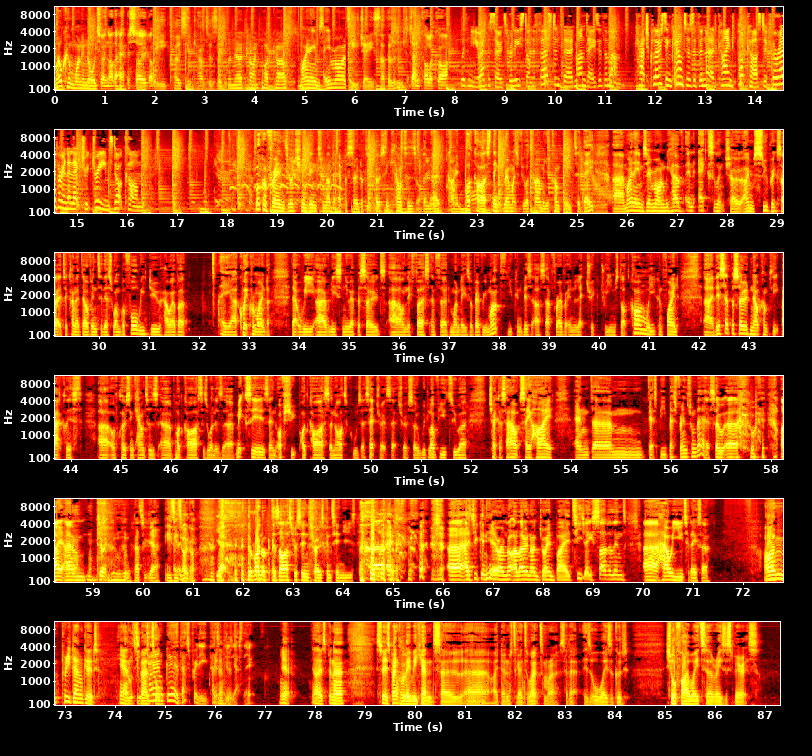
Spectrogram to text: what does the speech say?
Welcome, one and all, to another episode of the Close Encounters of the Nerdkind podcast. My name's Imran. TJ Sutherland. Dan Collicar. With new episodes released on the first and third Mondays of the month. Catch Close Encounters of the Nerdkind podcast at foreverinelectricdreams.com. Welcome, friends. You're tuned in to another episode of the Close Encounters of the Nerd Kind podcast. Thank you very much for your time and your company today. Uh, my name's Imran. We have an excellent show. I'm super excited to kind of delve into this one. Before we do, however, a uh, quick reminder that we uh, release new episodes uh, on the first and third Mondays of every month. You can visit us at foreverinelectricdreams.com where you can find uh, this episode, now complete backlist uh, of Close Encounters uh, podcasts, as well as uh, mixes and offshoot podcasts and articles, etc., etc. So we'd love you to uh, check us out, say hi, and um, let's be best friends from there. So uh, I am. that's yeah, easy tiger. yeah, the run of disastrous intros continues. Uh, uh, as you can hear, I'm not alone. I'm joined by TJ Sutherland. Uh, how are you today, sir? I'm pretty damn good. Yeah, not too bad damn at all. good. That's pretty. That's Pretty enthusiastic. Yeah, no, it's been a so it's bank holiday weekend, so uh, I don't have to go into work tomorrow. So that is always a good surefire way to raise the spirits.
